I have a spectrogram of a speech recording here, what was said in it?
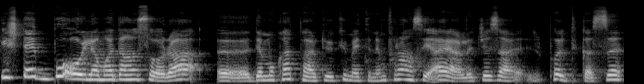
İşte bu oylamadan sonra e, Demokrat Parti hükümetinin Fransa'ya ayarlı Cezayir politikası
